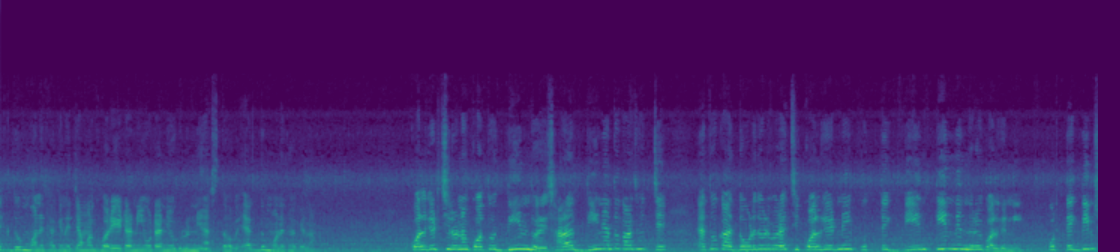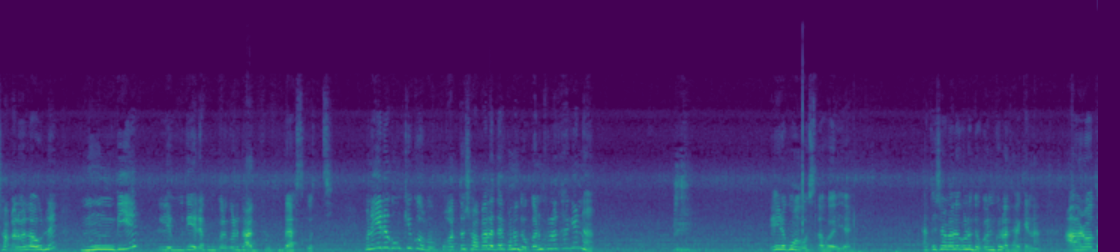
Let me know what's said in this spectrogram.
একদম মনে থাকে না যে আমার ঘরে এটা নিয়ে ওটা নিয়ে ওগুলো নিয়ে আসতে হবে। একদম মনে থাকে না। কলগেট ছিল না কত দিন ধরে, সারা দিন এত কাজ হচ্ছে, এত কাজ, দৌড়ে দৌড়ে বেড়াচ্ছি কলগেট নেই, প্রত্যেক দিন, তিন দিন ধরে কলগেট নেই। প্রত্যেক দিন সকালবেলা উঠলে নুন দিয়ে লেবু দিয়ে এরকম করে করে দাঁত ব্রাশ করছি। মানে এরকম কি করব? অত সকালে তার কোনো দোকান খোলা থাকে না। এইরকম অবস্থা হয়ে যায়। এত সকালে কোনো দোকান খোলা থাকে না। আর অত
